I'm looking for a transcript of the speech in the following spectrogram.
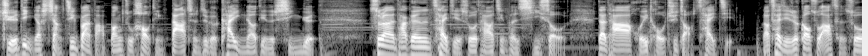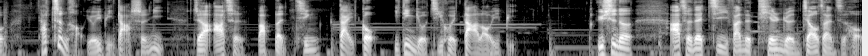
决定要想尽办法帮助浩庭达成这个开饮料店的心愿。虽然他跟蔡姐说他要金盆洗手，但他回头去找蔡姐，然后蔡姐就告诉阿成说，他正好有一笔大生意。只要阿成把本金带够，一定有机会大捞一笔。于是呢，阿成在几番的天人交战之后，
